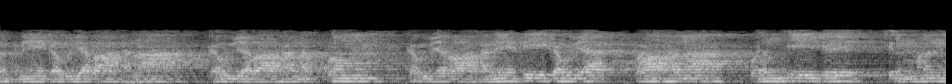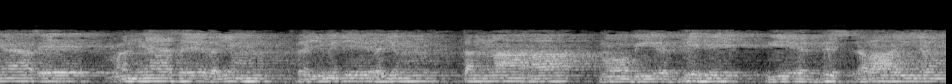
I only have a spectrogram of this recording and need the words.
अग्ने कव्यवाहना कव्यवाहनत्वम् कव्यवाहनेति कव्यवाहना पञ्चीत् किन्मन्यसे मन्यसे रयिम् रयिमिति रयिम् तन्नाः नो वीर्भिः वीर्भिः श्रवाय्यम्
